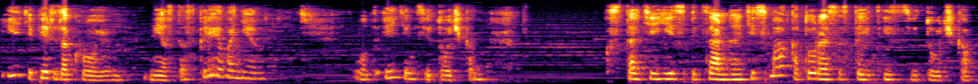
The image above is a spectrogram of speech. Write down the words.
И теперь закрою место склеивания вот этим цветочком. Кстати, есть специальная тесьма, которая состоит из цветочков.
